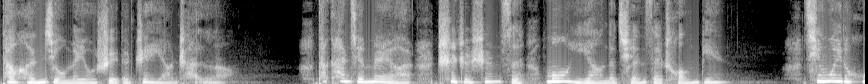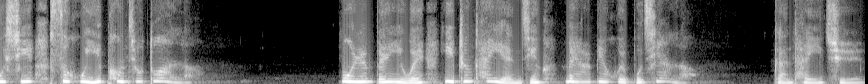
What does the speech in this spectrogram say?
他很久没有睡得这样沉了。他看见媚儿赤着身子，猫一样的蜷在床边，轻微的呼吸似乎一碰就断了。默人本以为一睁开眼睛，媚儿便会不见了，感叹一句：“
